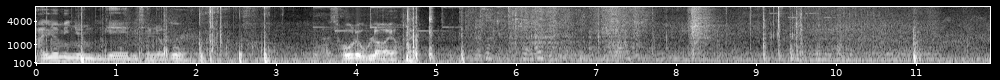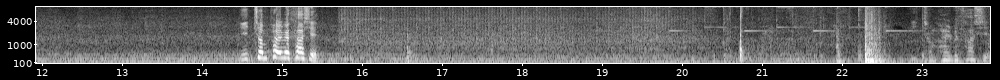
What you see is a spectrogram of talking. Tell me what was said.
알루미늄 무게를 재려고 다시 저울에 올라가요. (2840) (2840)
